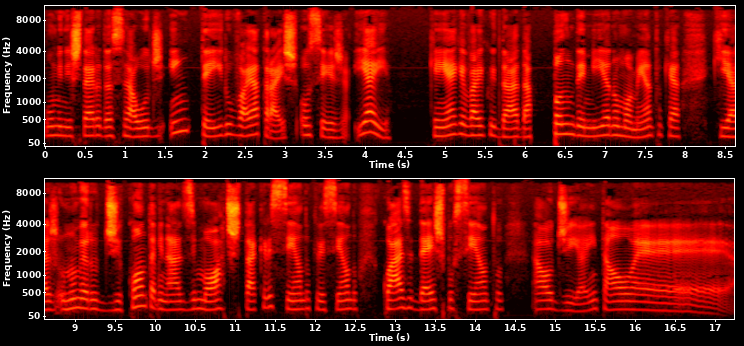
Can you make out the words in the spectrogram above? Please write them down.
o Ministério da Saúde inteiro vai atrás. Ou seja, e aí? Quem é que vai cuidar da pandemia no momento que, a, que a, o número de contaminados e mortes está crescendo, crescendo quase 10% ao dia. Então, é,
